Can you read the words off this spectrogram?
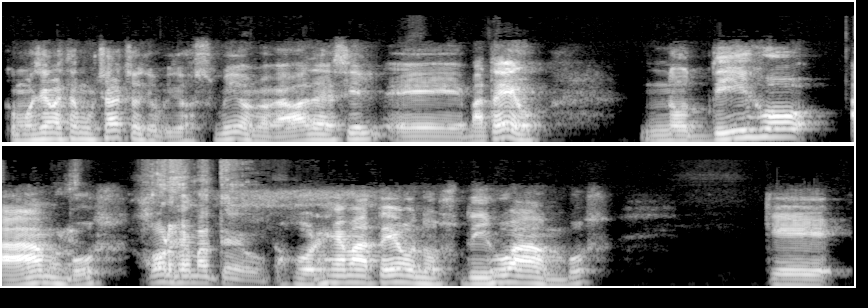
¿Cómo se llama este muchacho? Dios mío, me acaba de decir. Eh, Mateo. Nos dijo a ambos. Jorge Mateo. Jorge Mateo nos dijo a ambos que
